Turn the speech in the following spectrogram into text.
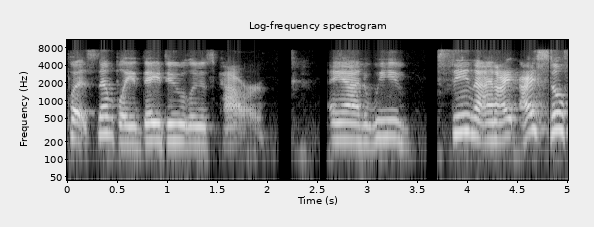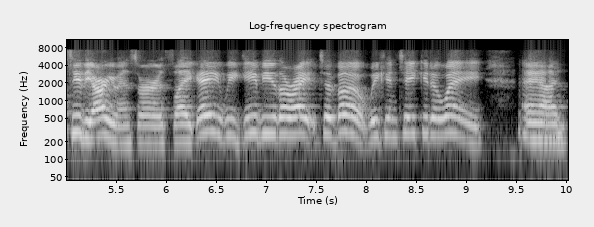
Put simply, they do lose power. And we've seen that, and I, I still see the arguments where it's like, hey, we gave you the right to vote, we can take it away. Mm-hmm. And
